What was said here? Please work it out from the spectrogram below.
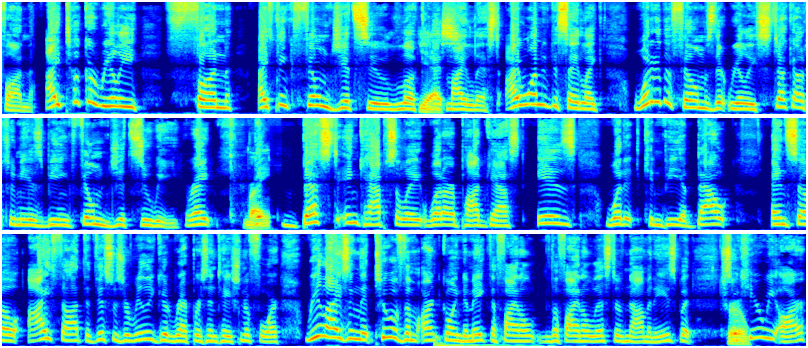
fun. I took a really fun, I think, film jitsu look Yes. at my list. I wanted to say, like, what are the films that really stuck out to me as being film jitsu right? Right. That best encapsulate what our podcast is, what it can be about. And so I thought that this was a really good representation of four, realizing that two of them aren't going to make the final the final list of nominees. But so here we are,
